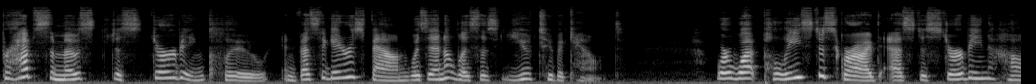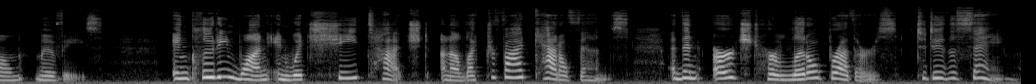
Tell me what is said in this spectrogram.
Perhaps the most disturbing clue investigators found was in Alyssa's YouTube account, were what police described as disturbing home movies, including one in which she touched an electrified cattle fence and then urged her little brothers to do the same.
